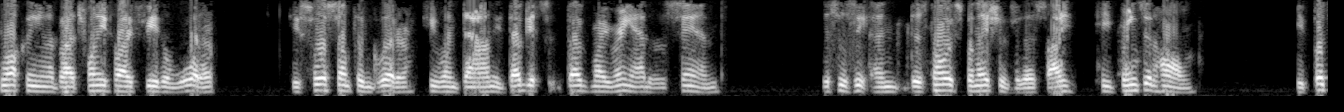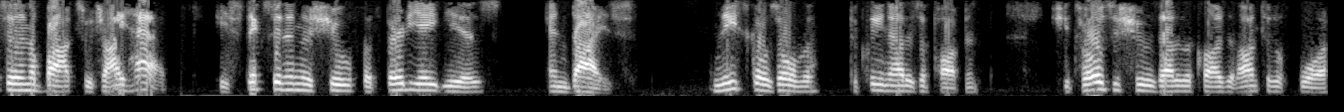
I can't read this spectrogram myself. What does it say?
snorkeling in about 25 feet of water. He saw something glitter. He went down. He dug it, dug my ring out of the sand. This is the, and there's no explanation for this. I, he brings it home. He puts it in a box, which I have. He sticks it in his shoe for 38 years and dies. Niece goes over to clean out his apartment. She throws his shoes out of the closet onto the floor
